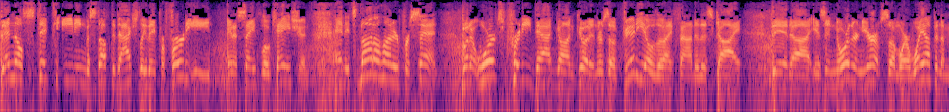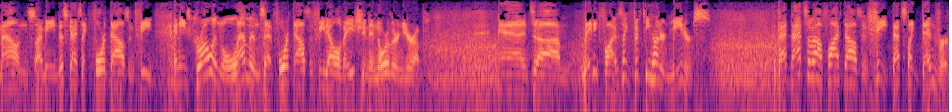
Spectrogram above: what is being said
then then they'll stick to eating the stuff that actually they prefer to eat in a safe location. And it's not 100%, but it works pretty dadgone good. And there's a video that I found of this guy that uh, is in northern Europe somewhere, way up in the mountains. I mean, this guy's like 4,000 feet, and he's growing lemons at 4,000 feet elevation in northern Europe. And um, maybe five, it's like 1,500 meters. That that's about 5,000 feet. That's like Denver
